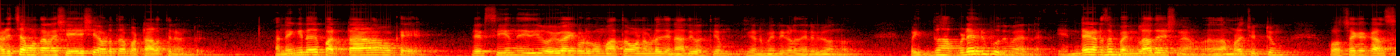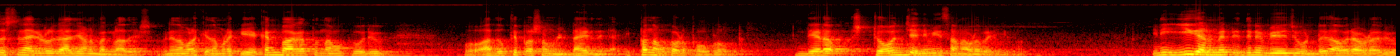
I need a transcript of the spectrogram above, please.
അടിച്ചമർത്താനുള്ള ശേഷി അവിടുത്തെ പട്ടാളത്തിനുണ്ട്. അല്ലെങ്കിൽ അത് പട്ടാളമൊക്കെ സി എന്ന രീതിയിൽ ഒഴിവാക്കി കൊടുക്കുമ്പോൾ മാത്രമാണ് ഇവിടെ ജനാധിപത്യം ഗവൺമെന്റുകൾ നിലവിൽ വന്നത്. അപ്പോൾ ഇത് അവിടെ ഒരു പുതുമയല്ല. എന്റെ കൺസെപ്റ്റ് ബംഗ്ലാദേശിനാണ്. അതായത് നമ്മുടെ ചുറ്റും കുറച്ചൊക്കെ കൺസിസ്റ്റന്റ് ആയിട്ടുള്ള രാജ്യമാണ് ബംഗ്ലാദേശ്. പിന്നെ നമ്മൾ നമ്മുടെ കിഴക്കൻ ഭാഗത്ത് നമുക്ക് ഒരു അതിർത്തി പ്രശ്നം ഉണ്ടായിരുന്നില്ല. ഇപ്പം നമുക്ക് അവിടെ പ്രോബ്ലം ഉണ്ട്. ഇന്ത്യയുടെ സ്റ്റോഞ്ച് എനിമീസാണ് അവിടെ ഭരിക്കുന്നത്. ഇനി ഈ ഗവൺമെന്റ് ഇതിനെ ഉപയോഗിച്ചുകൊണ്ട് അവരവിടെ ഒരു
